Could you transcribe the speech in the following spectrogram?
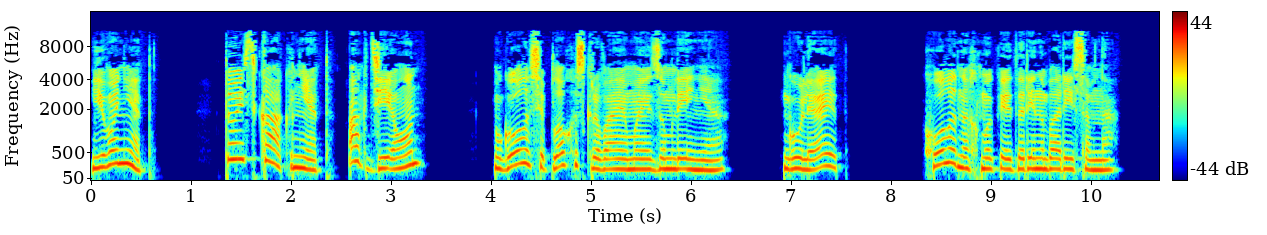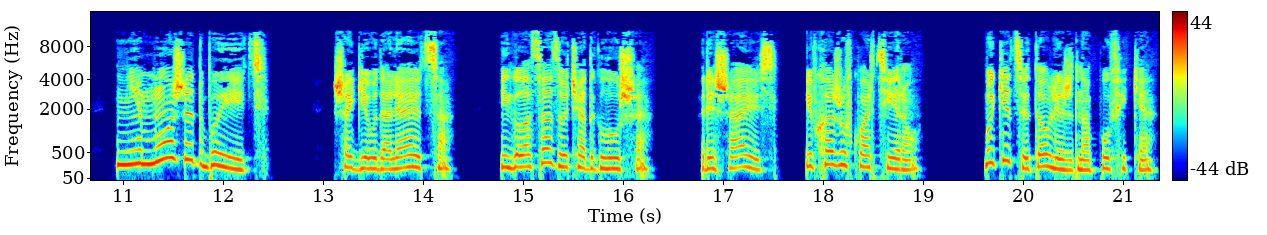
Его нет!» «То есть как нет? А где он?» В голосе плохо скрываемое изумление. Гуляет? Холодно хмыкает Ирина Борисовна. «Не может быть!» Шаги удаляются, и голоса звучат глуше. Решаюсь и вхожу в квартиру. Букет цветов лежит на пуфике,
